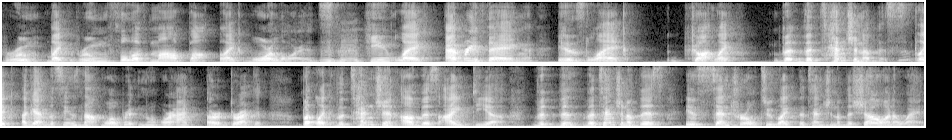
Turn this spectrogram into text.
room, like, room full of mob, bo- like, warlords. Mm-hmm. He, like, everything is, like, got, like, the, the tension of this, like, again, the scene's not well written or act, or directed, but, like, the tension of this idea, the, the, the tension of this is central to, like, the tension of the show in a way,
